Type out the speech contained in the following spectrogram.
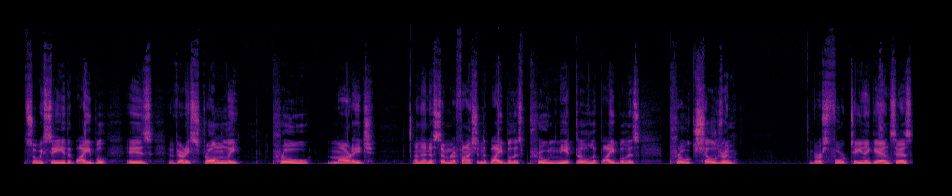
So we see the Bible is very strongly pro marriage. And in a similar fashion, the Bible is pro natal, the Bible is pro children. Verse 14 again says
